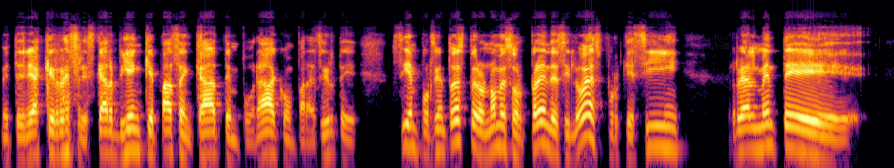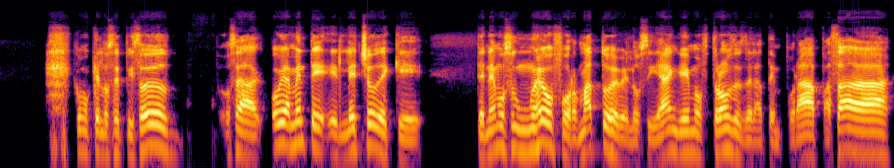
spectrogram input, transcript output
Me tendría que refrescar bien qué pasa en cada temporada, como para decirte 100% es, pero no me sorprende si lo es, porque sí, realmente, como que los episodios, o sea, obviamente el hecho de que tenemos un nuevo formato de velocidad en Game of Thrones desde la temporada pasada,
